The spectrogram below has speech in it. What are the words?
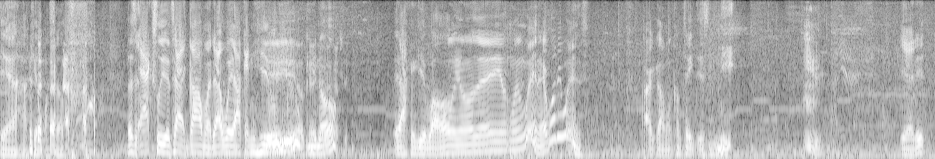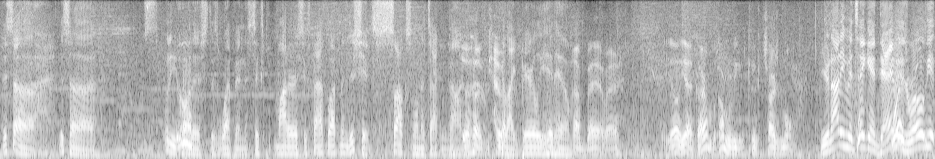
yeah, I killed myself. Let's actually attack Gamma. That way I can heal you. you know? I got you. Yeah, I can get my all, you know what I'm saying? Win win. Everybody wins. Alright, Gamma, come take this meat. yeah, this, this uh this uh what do you call this this weapon? The six moderate six path weapon? This shit sucks when attacking. Uh, I can like barely hit him. Not bad, bruh. Yo, yeah, Garmin we can, charge more. You're not even taking damage, What? Rose. Get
